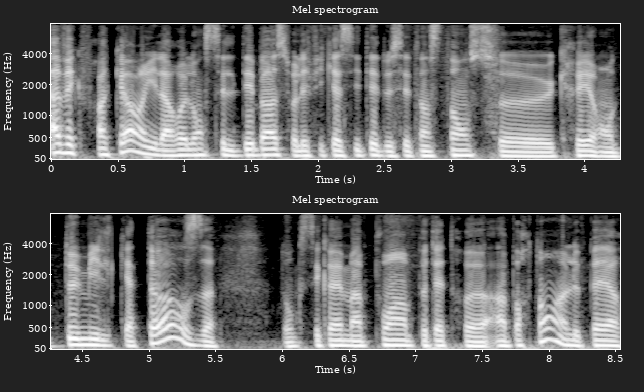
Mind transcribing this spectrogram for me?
Avec fracas, il a relancé le débat sur l'efficacité de cette instance euh, créée en 2014. Donc c'est quand même un point peut-être euh, important. hein. Le père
